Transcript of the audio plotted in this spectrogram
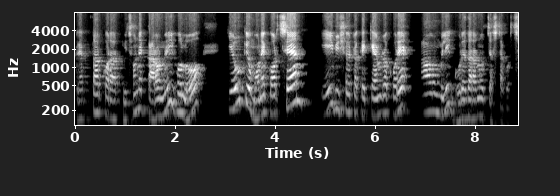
গ্রেপ্তার করার পিছনে কারণেই হলো, কেউ কেউ মনে করছেন এই বিষয়টাকে কেন্দ্র করে আওয়ামী লীগ ঘুরে দাঁড়ানোর চেষ্টা করছে।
